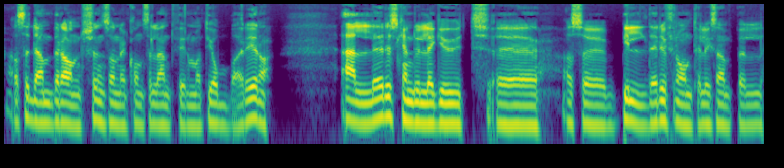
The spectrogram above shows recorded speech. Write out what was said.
alltså den branschen som det konsulentfirmat jobbar i. Då. Eller så kan du lägga ut eh, alltså bilder ifrån till exempel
